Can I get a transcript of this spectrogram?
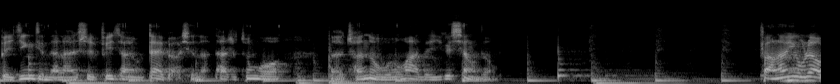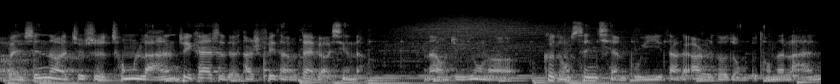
北京景泰蓝是非常有代表性的，它是中国呃传统文化的一个象征。珐琅釉料本身呢，就是从蓝最开始的，它是非常有代表性的。那我就用了各种深浅不一，大概二十多种不同的蓝，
